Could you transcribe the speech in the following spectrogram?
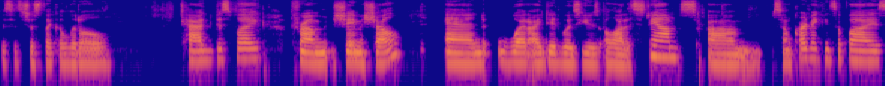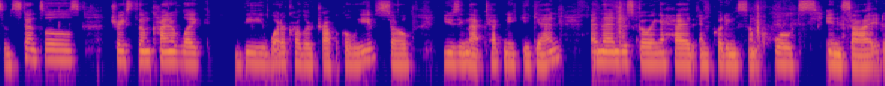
this is just like a little tag display from Chez Michelle. And what I did was use a lot of stamps, um, some card making supplies, some stencils, trace them kind of like the watercolor tropical leaves. So using that technique again, and then just going ahead and putting some quotes inside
